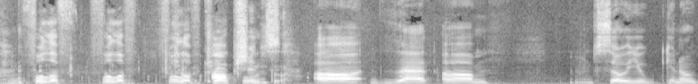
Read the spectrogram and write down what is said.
full of full of full Ch- of options uh, that um, so you you know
